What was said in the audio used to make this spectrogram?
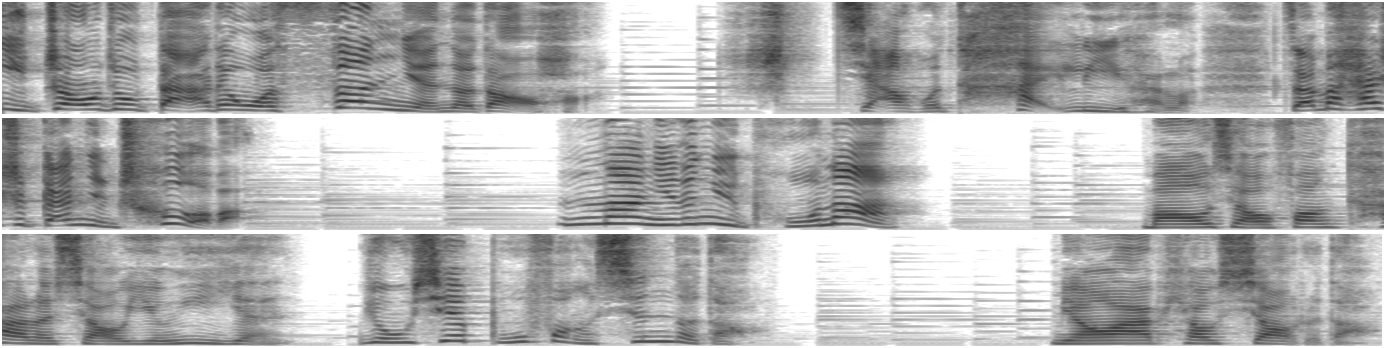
一招就打掉我三年的道行，家伙太厉害了！咱们还是赶紧撤吧。那你的女仆呢？”毛小芳看了小莹一眼，有些不放心的道：“苗阿飘笑着道：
